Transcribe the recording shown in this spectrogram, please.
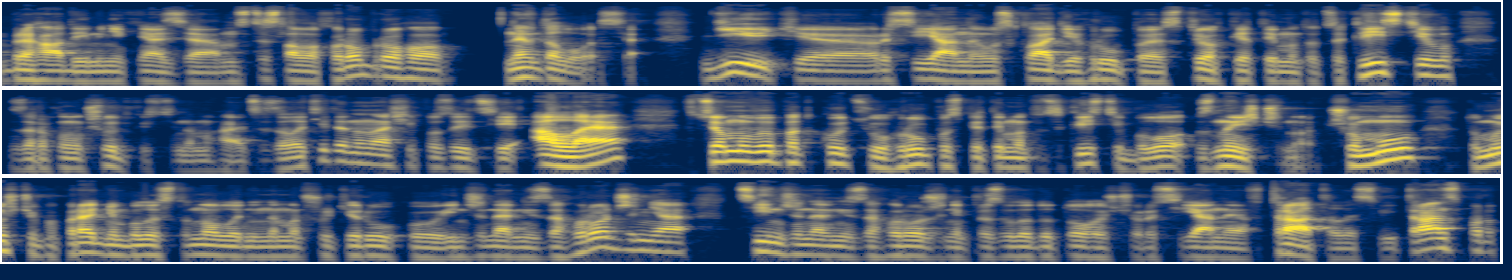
бригади імені князя Мстислава Хороброго не вдалося. Діють е, росіяни у складі групи з трьох-п'яти мотоциклістів за рахунок швидкості намагаються залетіти на наші позиції, але в цьому випадку цю групу з п'яти мотоциклістів було знищено. Чому тому, що попередньо були встановлені на маршруті руху інженерні загородження. Ці інженерні загородження призвели до того, що росіяни втратили свій транспорт.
